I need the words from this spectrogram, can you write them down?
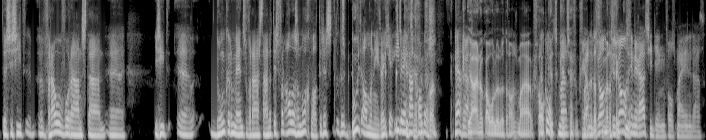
Dus je ziet eh, vrouwen vooraan staan. eh, je ziet eh, donkere mensen vooraan staan. Het is van alles en nog wat. Het, is, het boeit allemaal niet, weet je. Iedereen gaat gewoon los. Ja. Ja. Ja, en ook oude lullen trouwens, maar vooral Dat klopt, kids, maar- kids fun. Ja, maar het is dat, wel, maar dat het is wel ik een generatieding volgens mij inderdaad.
